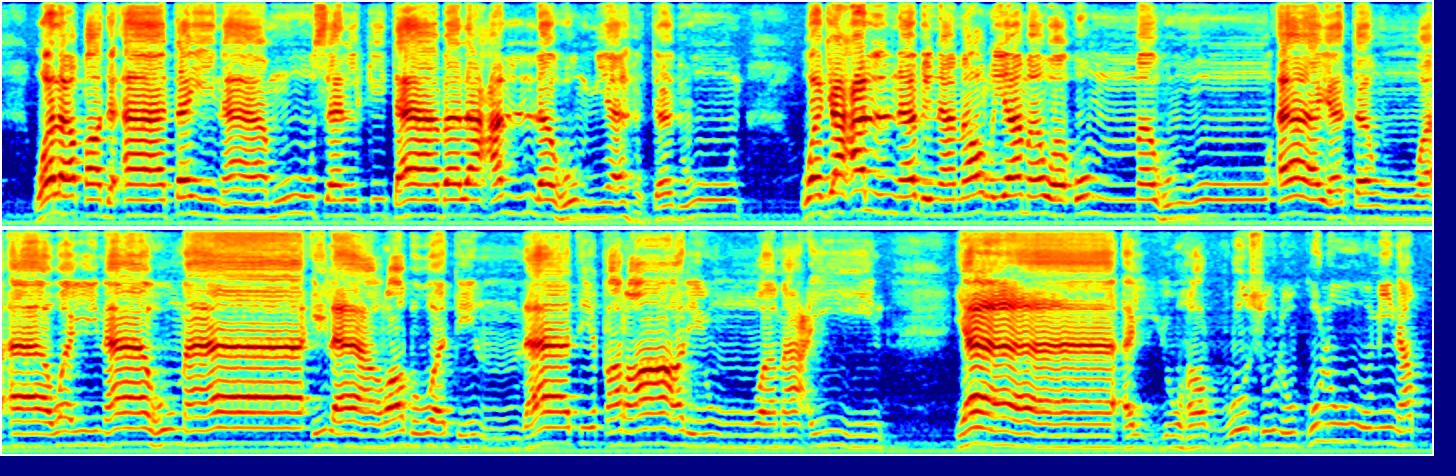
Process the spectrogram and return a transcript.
ولقد آتينا موسى الكتاب لعلهم يهتدون. وجعلنا ابن مريم وأمه آية وآويناهما إلى ربوة ذات قرار ومعين. يا أيها الرسل كلوا من الطيب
